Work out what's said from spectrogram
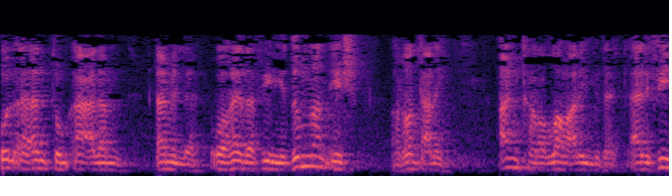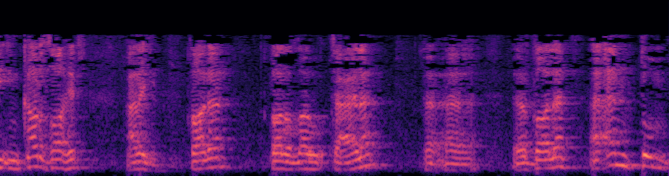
قل أنتم أعلم أم الله؟ وهذا فيه ضمنا إيش؟ الرد عليه. أنكر الله عليهم بذلك. يعني فيه إنكار ظاهر عليه قال قال الله تعالى آه، آه، قال أأنتم؟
